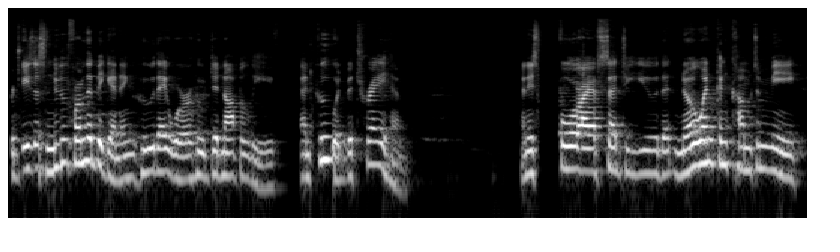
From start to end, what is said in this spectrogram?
For Jesus knew from the beginning who they were who did not believe and who would betray him. And he said, For I have said to you that no one can come to me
